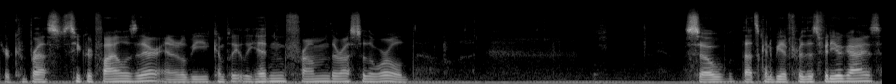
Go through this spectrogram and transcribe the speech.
your compressed secret file is there, and it'll be completely hidden from the rest of the world. So that's going to be it for this video, guys.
